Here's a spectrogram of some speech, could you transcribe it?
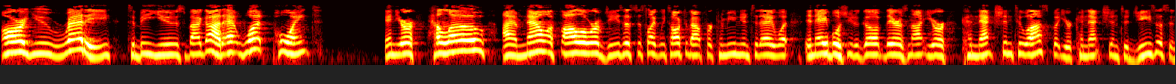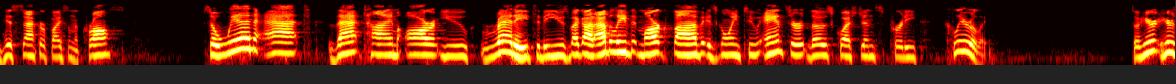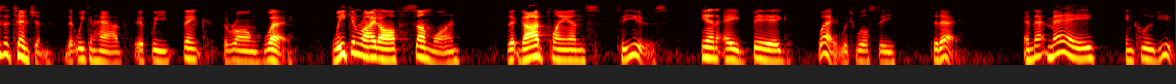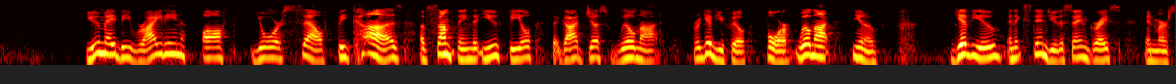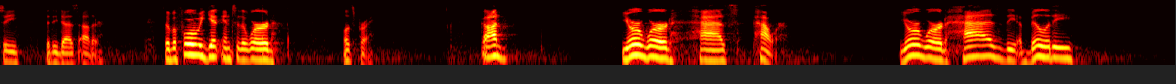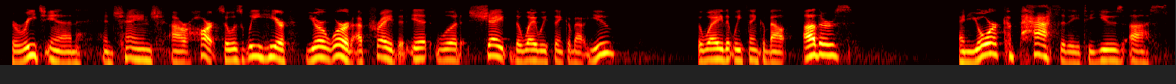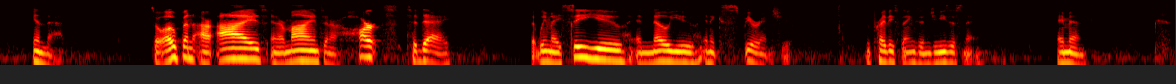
are you ready to be used by God? At what point in your hello, I am now a follower of Jesus, just like we talked about for communion today, what enables you to go up there is not your connection to us, but your connection to Jesus and His sacrifice on the cross. So when at that time are you ready to be used by God? I believe that Mark 5 is going to answer those questions pretty clearly. So here, here's a tension that we can have if we think the wrong way. We can write off someone that God plans to use in a big way, which we'll see today. And that may include you. You may be writing off yourself because of something that you feel that God just will not forgive you for, will not, you know, give you and extend you the same grace and mercy that He does other. So before we get into the Word, let's pray. God, your Word has power. Your Word has the ability to reach in and change our hearts. So as we hear your Word, I pray that it would shape the way we think about you, the way that we think about others and your capacity to use us in that. So open our eyes and our minds and our hearts today that we may see you and know you and experience you. We pray these things in Jesus' name. Amen.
